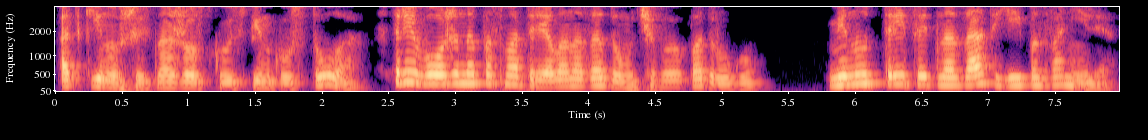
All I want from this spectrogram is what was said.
Откинувшись на жесткую спинку стула, встревоженно посмотрела на задумчивую подругу. Минут тридцать назад ей позвонили.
